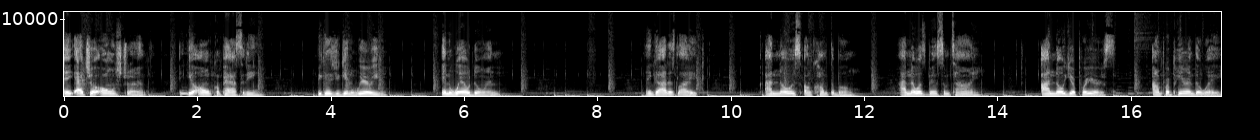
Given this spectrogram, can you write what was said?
at your own strength, in your own capacity, because you're getting weary and well doing. And God is like, I know it's uncomfortable. I know it's been some time. I know your prayers. I'm preparing the way.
